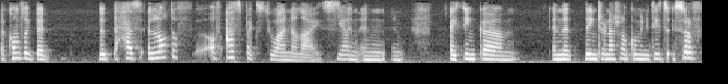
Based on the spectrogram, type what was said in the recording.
a conflict that that has a lot of of aspects to analyze yep. and and and I think um, and that the international community sort of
